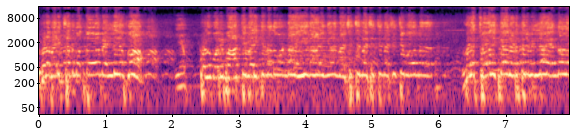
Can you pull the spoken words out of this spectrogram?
ഇവിടെ മരിച്ചത് മൊത്തവും എൽ ഡി എഫ്. എപ്പോഴും ഒരു പാർട്ടി മരിക്കുന്നത് കൊണ്ടാണ് ഈ നാട് ഇങ്ങനെ നശിച്ച് നശിച്ച് നശിച്ചു പോകുന്നത്. ഇവിടെ ചോദിക്കാൻ ഒരുത്തരമില്ല എന്നുള്ള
